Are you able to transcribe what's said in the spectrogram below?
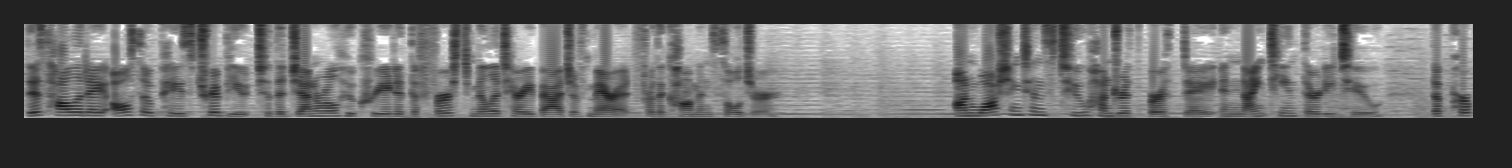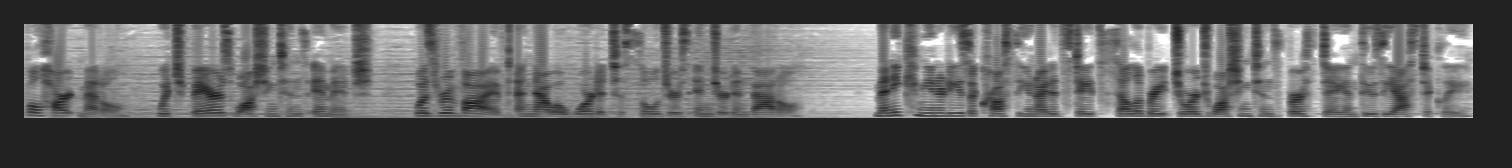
This holiday also pays tribute to the general who created the first military badge of merit for the common soldier. On Washington's 200th birthday in 1932, The Purple Heart Medal, which bears Washington's image, was revived and now awarded to soldiers injured in battle. Many communities across the United States celebrate George Washington's birthday enthusiastically.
